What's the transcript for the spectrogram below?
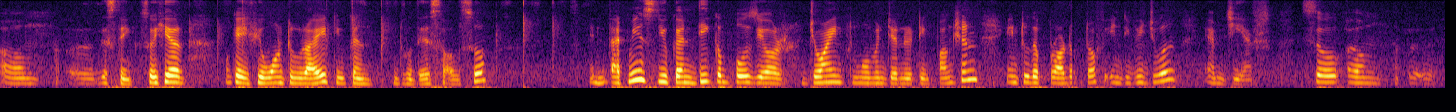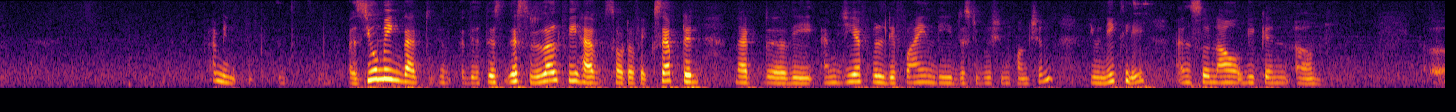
um, uh, this thing. So, here okay, if you want to write you can do this also and that means, you can decompose your joint moment generating function into the product of individual MGF. So, um, uh, I mean assuming that this, this result we have sort of accepted that uh, the MGF will define the distribution function uniquely. And so, now we can um, uh,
